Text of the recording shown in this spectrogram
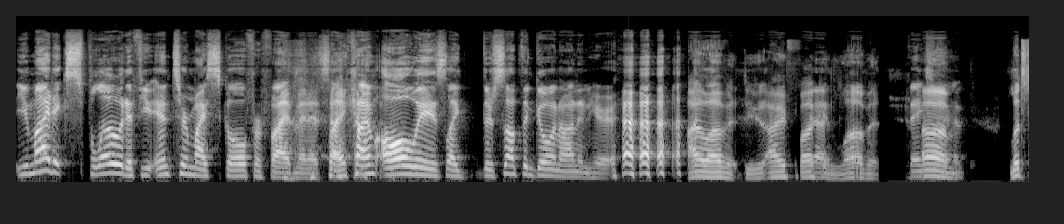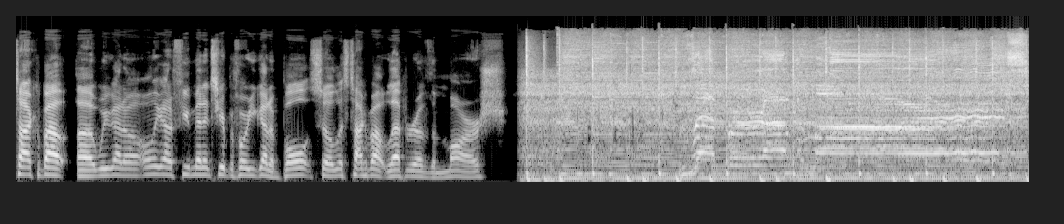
you might explode if you enter my skull for five minutes. Like I'm always like, there's something going on in here. I love it, dude. I fucking love it. Thanks, Um, man. Let's talk about. Uh, we got a, only got a few minutes here before you got a bolt. So let's talk about Leper of the Marsh. Leper of the Mars.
